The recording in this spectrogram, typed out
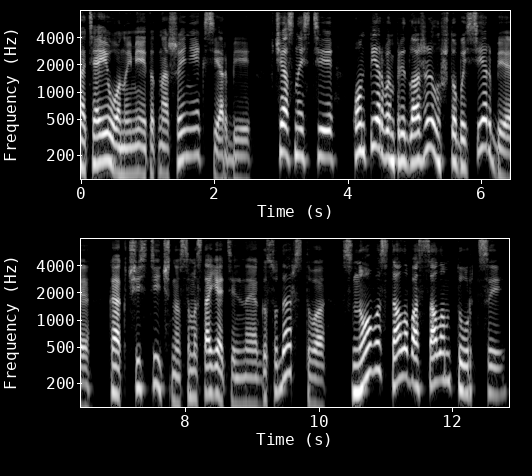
хотя и он имеет отношение к Сербии. В частности, он первым предложил, чтобы Сербия, как частично самостоятельное государство, снова стала вассалом Турции.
